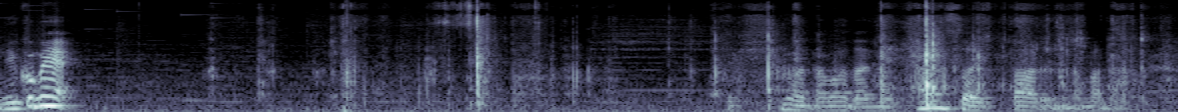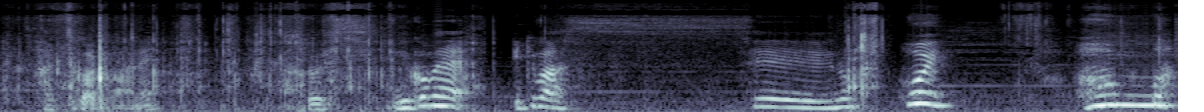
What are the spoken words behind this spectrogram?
2個目。よしまだまだねチャンスはいっぱいあるんだまだ。8個あるからね。よし2個目いきます。せーのほい。ハンマ。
